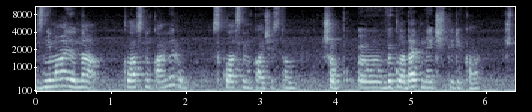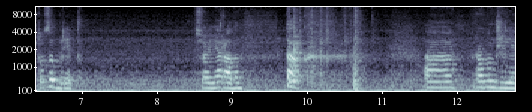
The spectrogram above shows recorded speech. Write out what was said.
знімаю на класну камеру з класним качеством, щоб е, викладати не 4К. Що за бред? Все, я рада. Так. Е, робимо желе.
